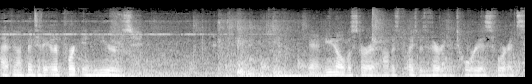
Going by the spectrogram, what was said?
I have not been to the airport in years. And you know the story how this place was very notorious for its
